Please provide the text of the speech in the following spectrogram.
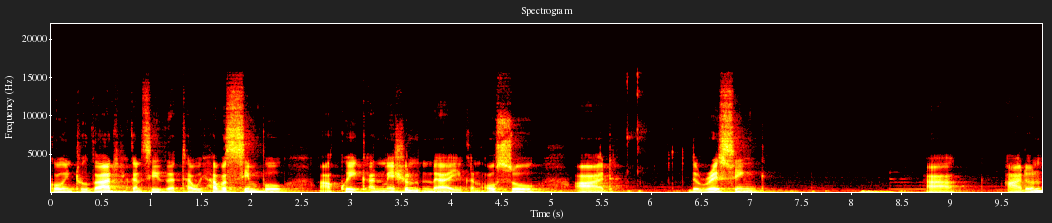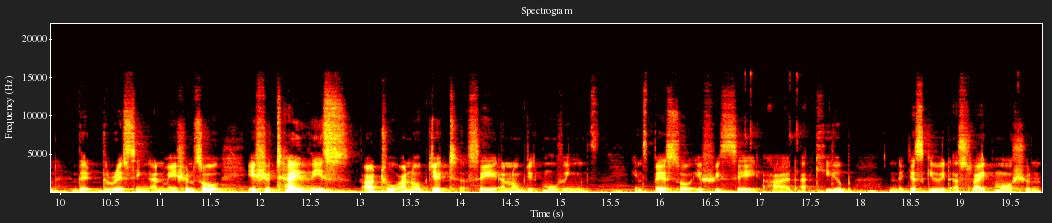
go into that, you can see that uh, we have a simple uh, Quake animation. And you can also add the racing add-on the, the racing animation so if you tie this uh, to an object say an object moving in space so if we say add a cube and I just give it a slight motion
